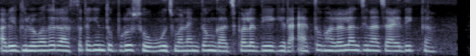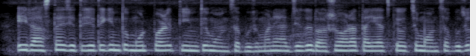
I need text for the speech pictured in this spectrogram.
আর এই ধুলোবাদের রাস্তাটা কিন্তু পুরো সবুজ মানে একদম গাছপালা দিয়ে ঘেরা। এত ভালো লাগছে না চারিদিকটা? এই রাস্তায় যেতে যেতে কিন্তু মোট পড়ে তিনটে মনসা পুজো। মানে আজ যেহেতু দশহরা, তাই আজকে হচ্ছে মনসা পুজো।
